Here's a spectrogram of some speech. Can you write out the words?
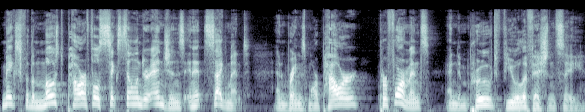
makes for the most powerful six cylinder engines in its segment and brings more power, performance, and improved fuel efficiency.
